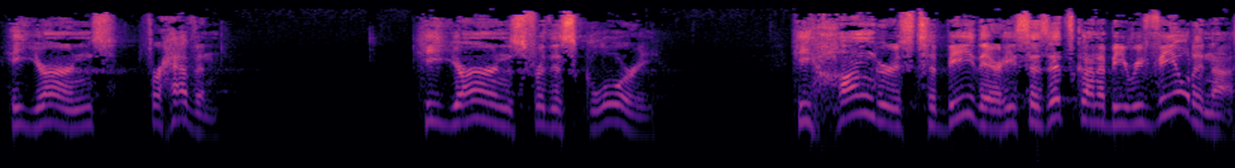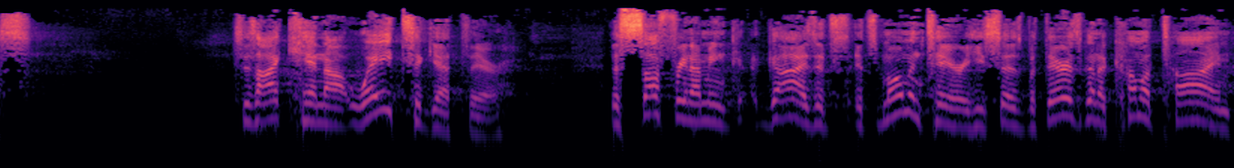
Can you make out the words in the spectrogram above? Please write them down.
he yearns for heaven. He yearns for this glory. He hungers to be there. He says it's going to be revealed in us. He says, I cannot wait to get there. The suffering, I mean, guys, it's, it's momentary, he says, but there is going to come a time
